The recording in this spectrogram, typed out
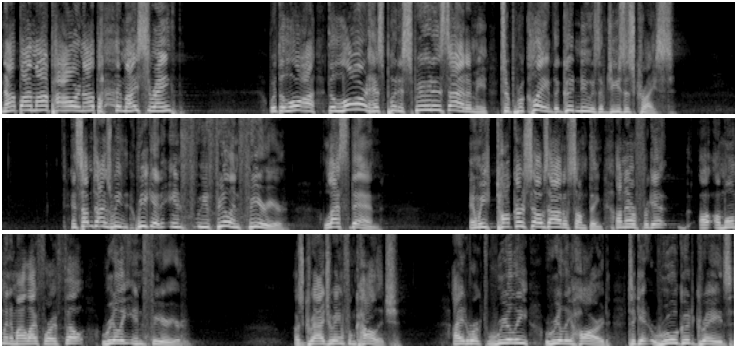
Not by my power, not by my strength, but the Lord, the Lord has put his spirit inside of me to proclaim the good news of Jesus Christ. And sometimes we, we get in, we feel inferior, less than. And we talk ourselves out of something. I'll never forget a, a moment in my life where I felt really inferior. I was graduating from college. I had worked really, really hard to get real good grades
